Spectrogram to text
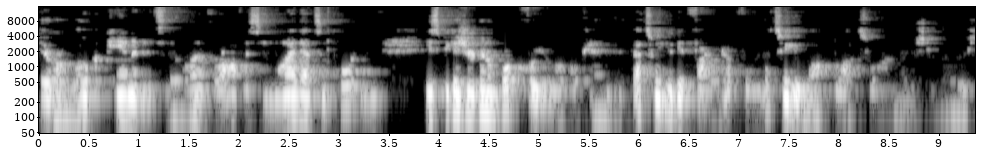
there are local candidates that are running for office. And why that's important is because you're going to work for your local candidate. That's who you get fired up for. That's who you walk blocks for on registered voters.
